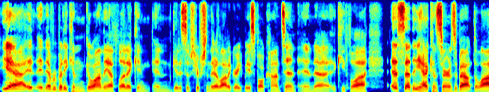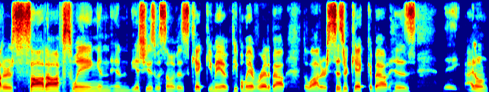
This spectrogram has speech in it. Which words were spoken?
Yeah, and, and, everybody can go on the Athletic and and get a subscription there. A lot of great baseball content. And uh, Keith Law has said that he had concerns about DeLauter's sawed off swing and and the issues with some of his kick. You may have people may have read about DeLauter's scissor kick, about his I don't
